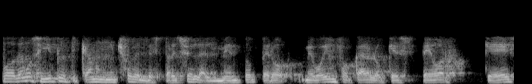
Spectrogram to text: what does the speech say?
podemos seguir platicando mucho del desprecio del alimento, pero me voy a enfocar a lo que es peor, que es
